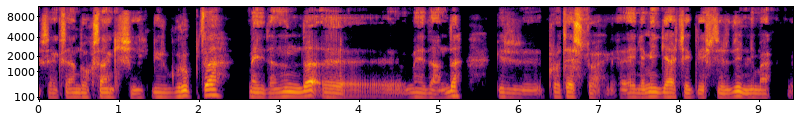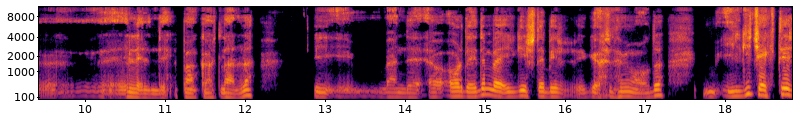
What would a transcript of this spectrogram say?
80-90 kişilik bir grup da meydanında e, meydanda bir protesto eylemi gerçekleştirdi. Limak e, ellerinde pankartlarla ben de e, oradaydım ve ilginç de bir gözlemim oldu. İlgi çekti.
